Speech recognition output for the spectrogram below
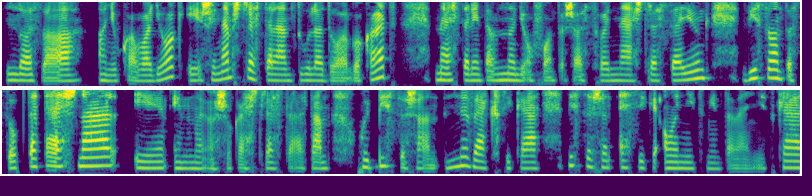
laza anyuka vagyok, és hogy nem stresszelem túl a dolgokat, mert szerintem nagyon fontos az, hogy ne stresszeljünk, viszont a szoptatásnál én, én nagyon sokat stresszeltem, hogy biztosan növekszik-e, biztosan eszik-e annyit, mint amennyit kell.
